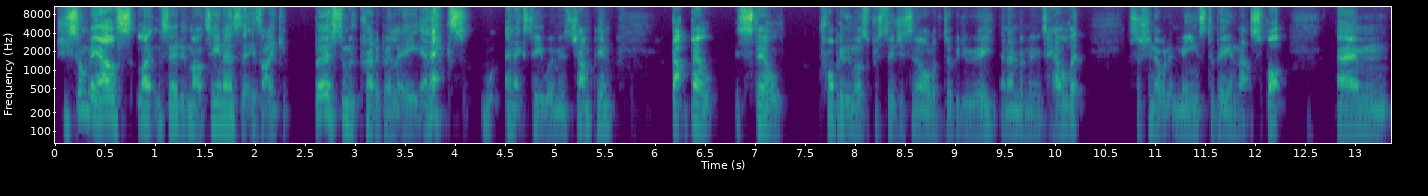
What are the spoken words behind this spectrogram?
she's somebody else like Mercedes Martinez that is like bursting with credibility, an ex NXT Women's Champion. That belt is still probably the most prestigious in all of WWE, and Ember Moon's held it, so she know what it means to be in that spot. Um,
